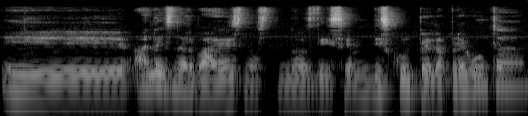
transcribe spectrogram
Eh, Alex Narváez nos, dice, disculpe, la pregunta,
